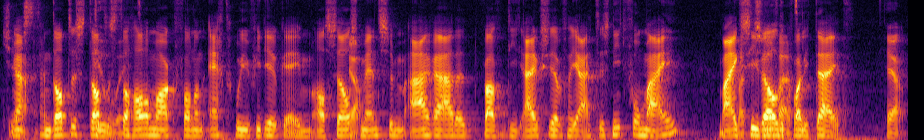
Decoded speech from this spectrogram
Just ja, en dat is, dat is de hallmark van een echt goede videogame. Als zelfs Ja. mensen hem aanraden, waar, die eigenlijk hebben van ja, het is niet voor mij, maar ik zie wel wel de kwaliteit. Ja.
